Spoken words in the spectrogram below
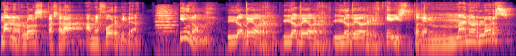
Manor Lords pasará a mejor vida. Y uno, lo peor, lo peor, lo peor que he visto de Manor Lords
